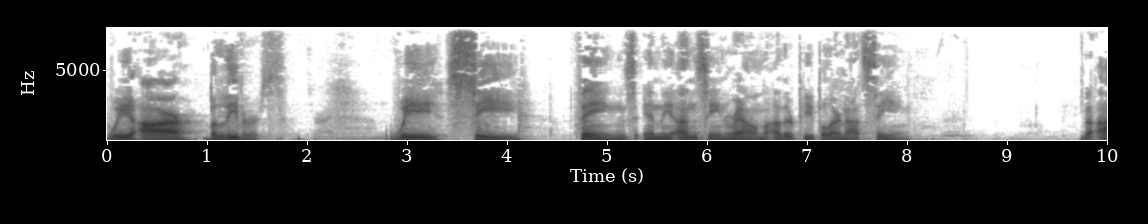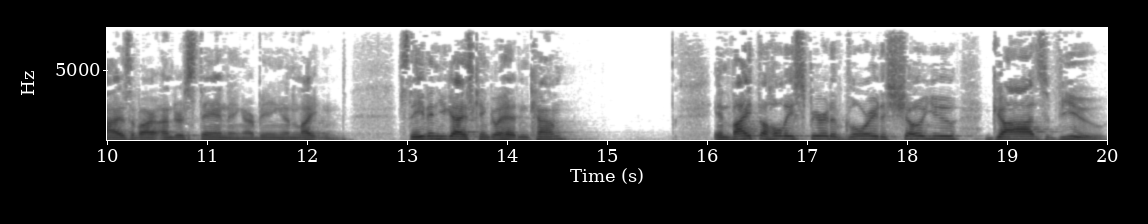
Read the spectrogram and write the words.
We are believers. We see things in the unseen realm other people are not seeing. The eyes of our understanding are being enlightened. Stephen, you guys can go ahead and come. Invite the Holy Spirit of glory to show you God's view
